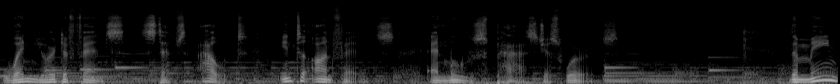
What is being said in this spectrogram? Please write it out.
when your defense steps out into offense and moves past just words. The main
